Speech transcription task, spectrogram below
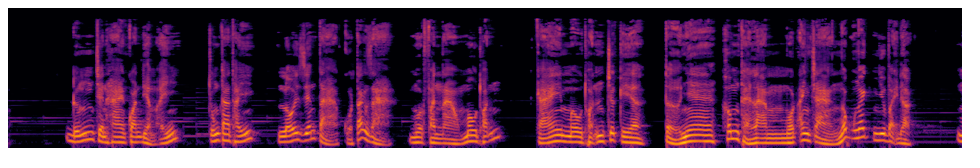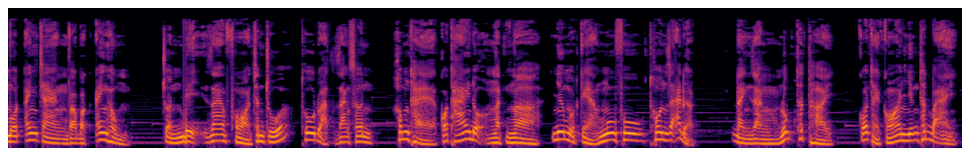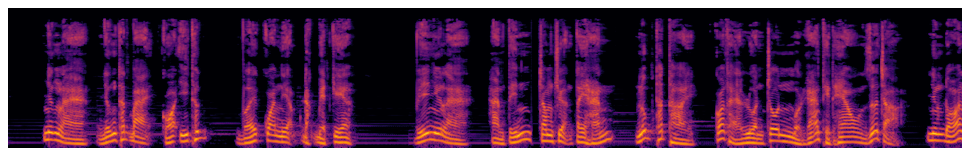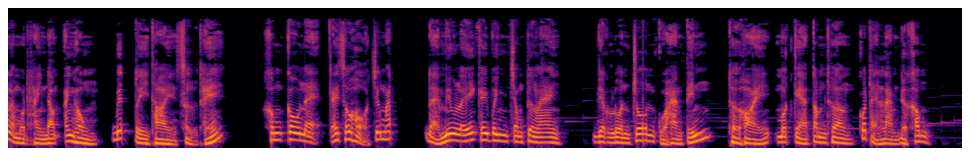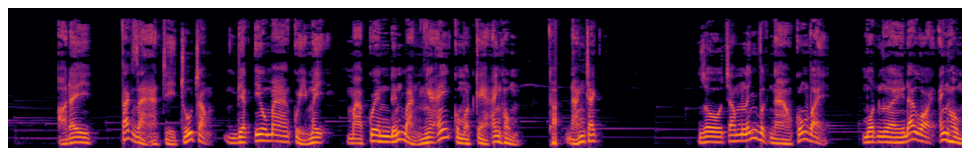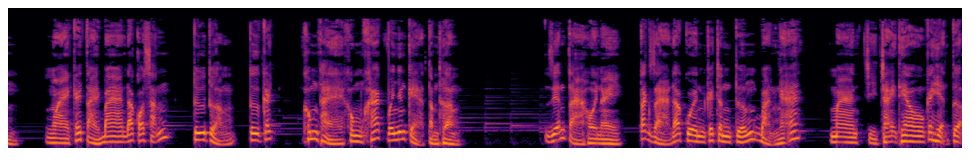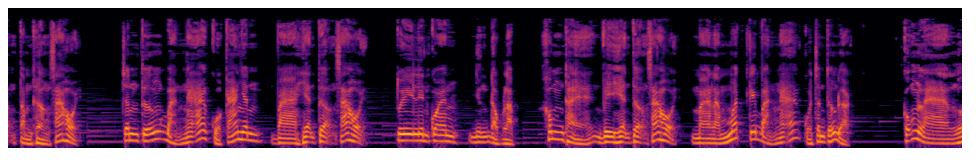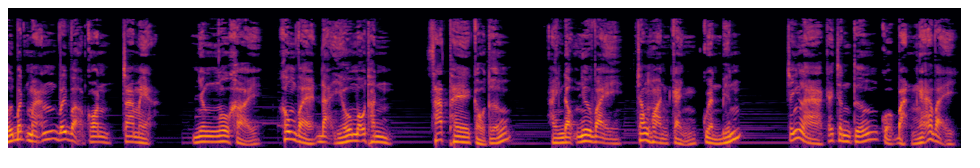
Đứng trên hai quan điểm ấy, chúng ta thấy lối diễn tả của tác giả một phần nào mâu thuẫn. Cái mâu thuẫn trước kia tử nha không thể làm một anh chàng ngốc nghếch như vậy được. Một anh chàng vào bậc anh hùng, chuẩn bị ra phò chân chúa, thu đoạt giang sơn, không thể có thái độ ngật ngờ như một kẻ ngu phu thôn dã được. Đành rằng lúc thất thời, có thể có những thất bại, nhưng là những thất bại có ý thức với quan niệm đặc biệt kia. Ví như là hàn tín trong chuyện tây hán, lúc thất thời có thể luồn chôn một gã thịt heo giữa chợ. Nhưng đó là một hành động anh hùng, biết tùy thời xử thế. Không câu nệ cái xấu hổ trước mắt để mưu lấy cái vinh trong tương lai. Việc luồn chôn của hàn tín thử hỏi một kẻ tầm thường có thể làm được không? Ở đây, tác giả chỉ chú trọng việc yêu ma quỷ mị mà quên đến bản ngãi của một kẻ anh hùng. Thật đáng trách dù trong lĩnh vực nào cũng vậy, một người đã gọi anh hùng, ngoài cái tài ba đã có sẵn, tư tưởng, tư cách không thể không khác với những kẻ tầm thường. Diễn tả hồi này, tác giả đã quên cái chân tướng bản ngã mà chỉ chạy theo cái hiện tượng tầm thường xã hội. Chân tướng bản ngã của cá nhân và hiện tượng xã hội tuy liên quan nhưng độc lập, không thể vì hiện tượng xã hội mà làm mất cái bản ngã của chân tướng được. Cũng là lối bất mãn với vợ con, cha mẹ. Nhưng ngô khởi không về đại hiếu mẫu thân, sát thê cầu tướng. Hành động như vậy trong hoàn cảnh quyền biến chính là cái chân tướng của bản ngã vậy.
